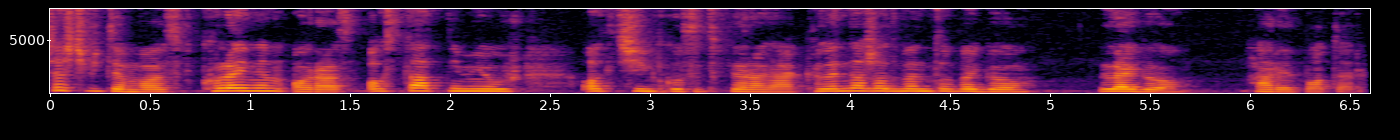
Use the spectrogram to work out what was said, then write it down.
Cześć, witam Was w kolejnym oraz ostatnim już odcinku z otwierania kalendarza adwentowego LEGO Harry Potter.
